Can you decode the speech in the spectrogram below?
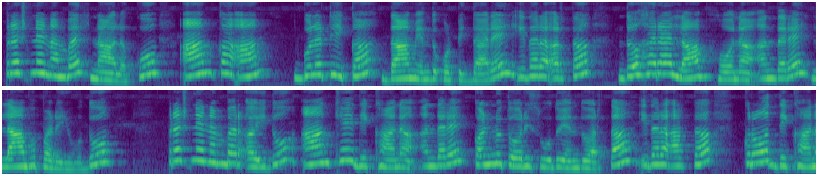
ಪ್ರಶ್ನೆ ನಂಬರ್ ನಾಲ್ಕು. ಆಮ್ ಕಾ ಆಮ್, ಗುಲಟಿ ದಾಮ್ ಎಂದು ಕೊಟ್ಟಿದ್ದಾರೆ. ಇದರ ಅರ್ಥ ದೊಹರ ಲಾಭ್ ಹೋನ ಅಂದರೆ ಲಾಭ ಪಡೆಯುವುದು. ಪ್ರಶ್ನೆ ನಂಬರ್ ಐದು. ಆಂಖೆ ದಿಖಾನ ಅಂದರೆ ಕಣ್ಣು ತೋರಿಸುವುದು ಎಂದು ಅರ್ಥ. ಇದರ ಅರ್ಥ ಕ್ರೋಧ್ ದಿಖಾನ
